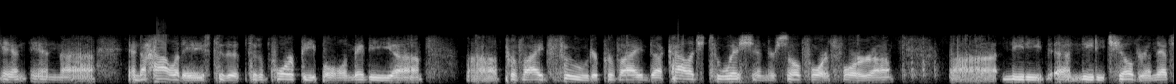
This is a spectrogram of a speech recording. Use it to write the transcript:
and and uh, and the holidays to the to the poor people, and maybe uh, uh, provide food or provide uh, college tuition or so forth for uh, uh, needy uh, needy children. That's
